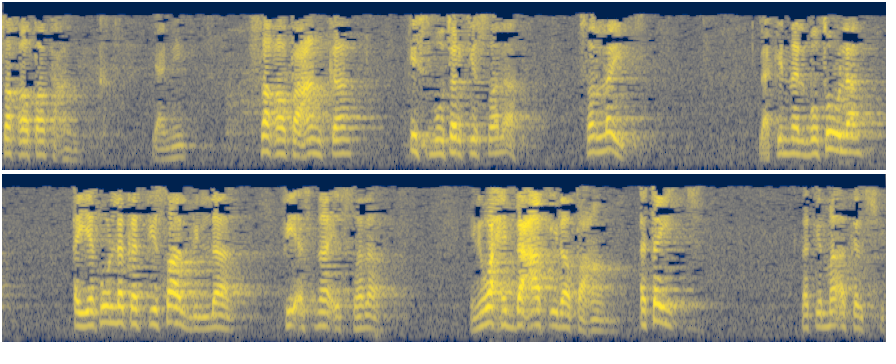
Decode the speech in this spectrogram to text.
سقطت عنك. يعني سقط عنك اسم ترك الصلاة. صليت. لكن البطولة أن يكون لك اتصال بالله في أثناء الصلاة. يعني واحد دعاك إلى طعام. أتيت. لكن ما أكلت شيء.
